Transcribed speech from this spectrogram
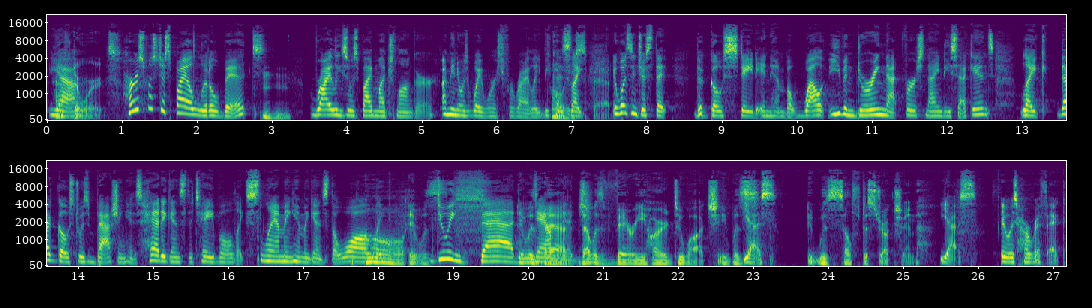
Yeah. afterwards. Hers was just by a little bit. Mm-hmm. Riley's was by much longer. I mean, it was way worse for Riley because, oh, it like, bad. it wasn't just that the ghost stayed in him, but while even during that first 90 seconds, like, that ghost was bashing his head against the table, like, slamming him against the wall, like, oh, it was doing bad it was damage. bad. That was very hard to watch. It was Yes. It was self-destruction. Yes. It was horrific.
